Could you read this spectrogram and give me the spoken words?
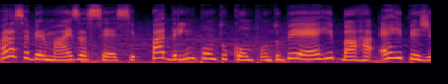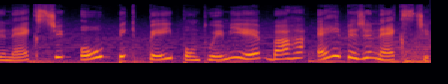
Para saber mais, acesse padrim.com.br barra rpgnext ou picpay.me barra rpgnext.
